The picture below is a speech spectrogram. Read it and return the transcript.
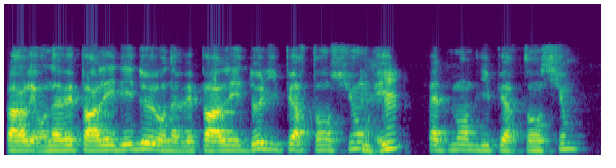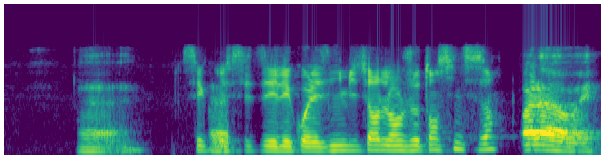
parlé, on avait parlé des deux. On avait parlé de l'hypertension et mhm. du traitement de l'hypertension. Euh, C'était les quoi Les inhibiteurs de l'angiotensine, c'est ça? Voilà, ouais.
